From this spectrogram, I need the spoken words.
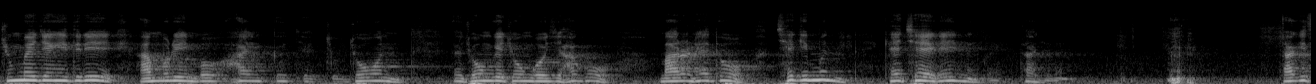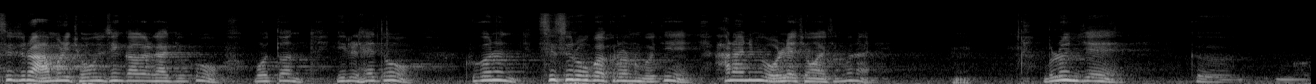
중매쟁이들이 아무리 뭐 아이 그 좋은 좋은 게 좋은 거지 하고 말을 해도 책임은 개체에게 있는 거예요. 사실은 자기 스스로 아무리 좋은 생각을 가지고 뭐 어떤 일을 해도 그거는 스스로가 그러는 거지 하나님이 원래 정하신 건 아니에요. 물론 이제 그 뭐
